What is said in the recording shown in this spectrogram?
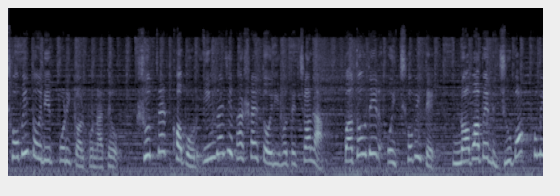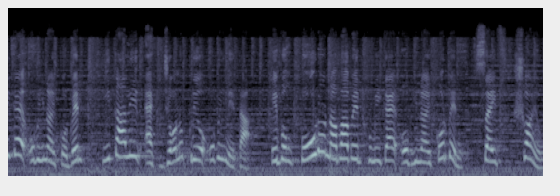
ছবি তৈরির পরিকল্পনাতেও। সূত্রের খবর, ইংরেজি ভাষায় তৈরি হতে চলা পতৌদির ওই ছবিতে নবাবের যুবক ভূমিকায় অভিনয় করবেন ইতালির এক জনপ্রিয় অভিনেতা এবং পৌর নবাবের ভূমিকায় অভিনয় করবেন সাইফ স্বয়ং।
